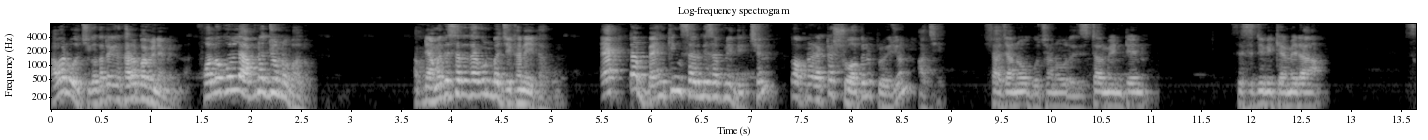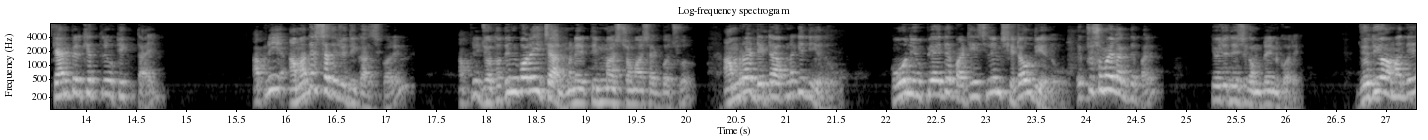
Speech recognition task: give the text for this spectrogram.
আবার বলছি, কথাটাকে খারাপভাবে নেবেন না। ফলো করলে আপনার জন্য ভালো। আপনি আমাদের সাথে থাকুন বা যেখানেই থাকুন। একটা ব্যাংকিং সার্ভিস আপনি দিচ্ছেন, তো আপনার একটা শো আপের প্রয়োজন আছে। সাজানো, গোছানো রেজিস্টার মেনটেন সিসিটিভি ক্যামেরা স্ক্যাম্পের ক্ষেত্রেও ঠিক তাই। আপনি আমাদের সাথে যদি কাজ করেন, আপনি যতদিন পরেই চান মানে তিন মাস, ছ মাস, এক বছর, আমরা ডেটা আপনাকে দিয়ে দেবো। কোন ইউপিআইতে পাঠিয়েছিলেন সেটাও দিয়ে দেবো। একটু সময় লাগতে পারে, কেউ যদি এসে কমপ্লেন করে। যদিও আমাদের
